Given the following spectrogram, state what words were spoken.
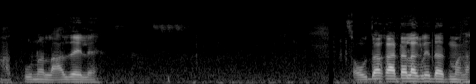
हात पूर्ण लाल जाईल चौदा काटा लागलेत आज मला.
